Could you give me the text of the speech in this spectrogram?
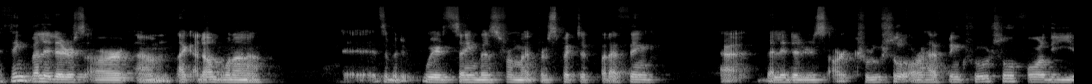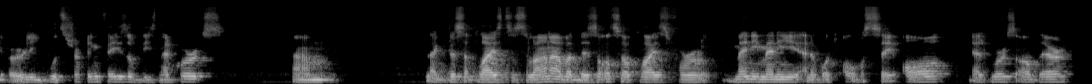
I think validators are um, like I don't want to it's a bit weird saying this from my perspective, but I think uh, validators are crucial or have been crucial for the early bootstrapping phase of these networks. Um, like this applies to Solana, but this also applies for many, many, and I would almost say all networks out there.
